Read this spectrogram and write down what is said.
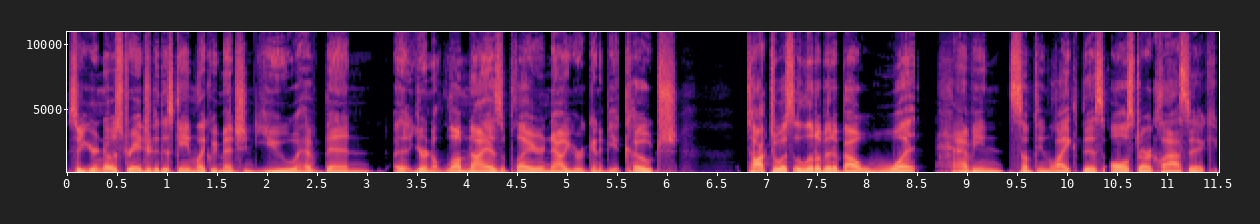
So you're no stranger to this game, like we mentioned. You have been uh, you're an alumni as a player. Now you're going to be a coach. Talk to us a little bit about what having something like this All Star Classic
